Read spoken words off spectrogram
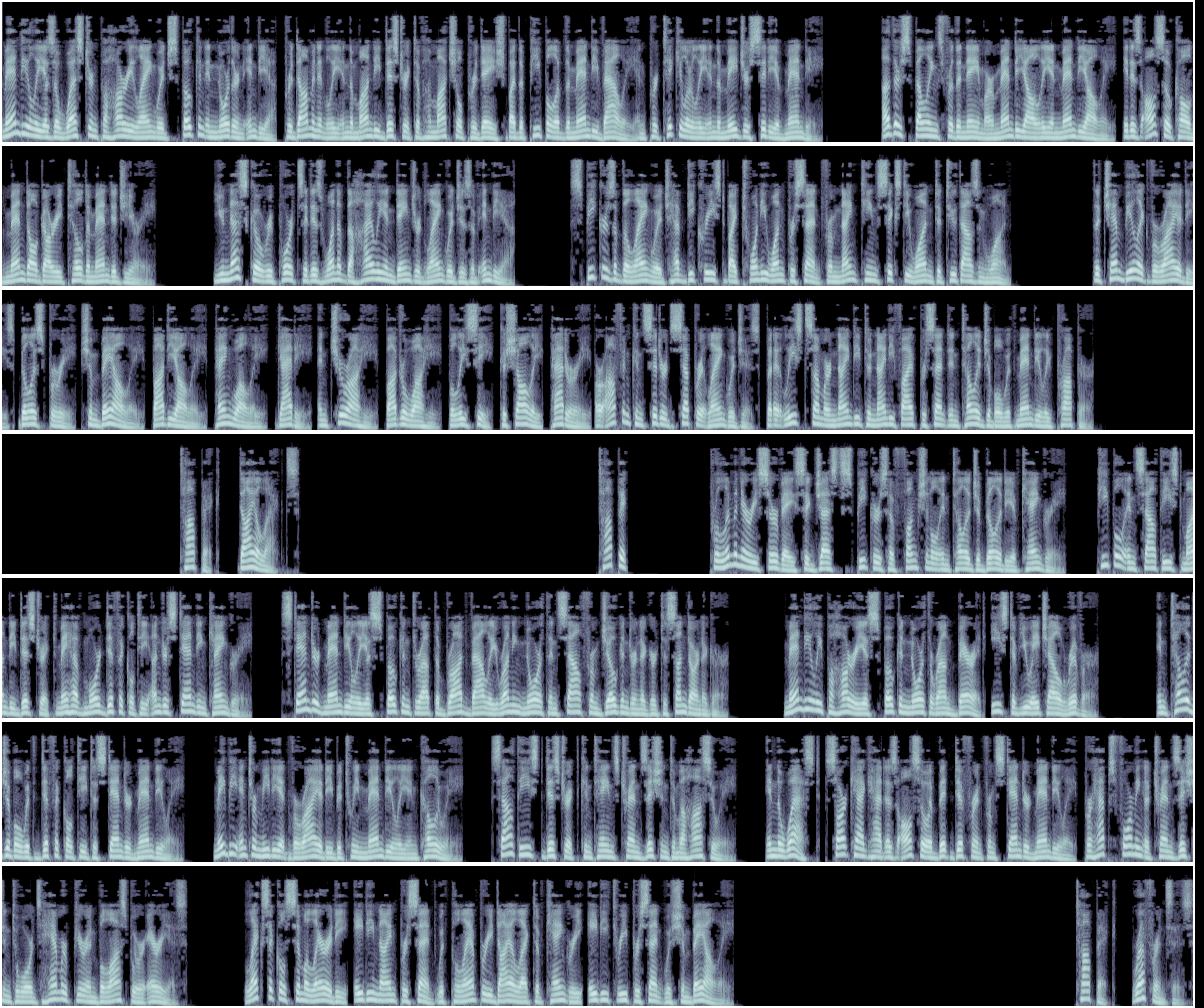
Mandili is a western Pahari language spoken in northern India, predominantly in the Mandi district of Himachal Pradesh by the people of the Mandi Valley and particularly in the major city of Mandi. Other spellings for the name are Mandiyali and Mandiyali, it is also called Mandalgari tilde Mandigiri. UNESCO reports it is one of the highly endangered languages of India. Speakers of the language have decreased by 21% from 1961 to 2001. The Chambelic varieties Bilaspuri, Chambeali, Bhatiali, Pangwali, Gaddi, and Churahi, Bhadrawahi, Balisi, Kashali, Padari are often considered separate languages, but at least some are 90–95% intelligible with Mandili proper. Dialects Preliminary survey suggests speakers have functional intelligibility of Kangri. People in southeast Mandi district may have more difficulty understanding Kangri. Standard Mandili is spoken throughout the broad valley running north and south from Jogindernagar to Sundarnagar. Mandili Pahari is spoken north around Barot, east of Uhl River. Intelligible with difficulty to Standard Mandili. May be intermediate variety between Mandili and Kului. Southeast district contains transition to Mahasui. In the west, Sarkaghat is also a bit different from standard Mandili, perhaps forming a transition towards Hamirpur and Bilaspur areas. Lexical similarity, 89% with Palampuri dialect of Kangri, 83% with Chambeali. References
